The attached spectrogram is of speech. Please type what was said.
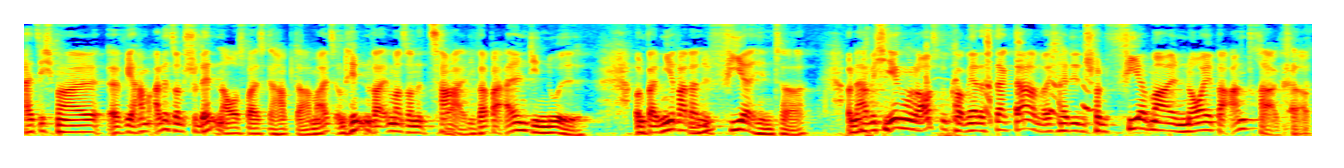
als ich mal, äh, wir haben alle so einen Studentenausweis gehabt damals und hinten war immer so eine Zahl, die war bei allen die Null. Und bei mir war da eine Vier hinter. Und da habe ich irgendwo rausbekommen, ja, das lag daran, weil ich halt den schon viermal neu beantragt habe.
